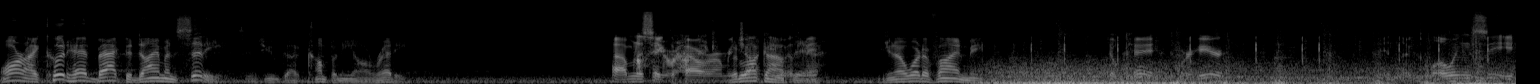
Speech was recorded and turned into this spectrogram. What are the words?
Or I could head back to Diamond City, since you've got company already. I'm gonna I'll take the power Nick. army Good luck out with there. me. You know where to find me. Okay, we're here. In glowing sea.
